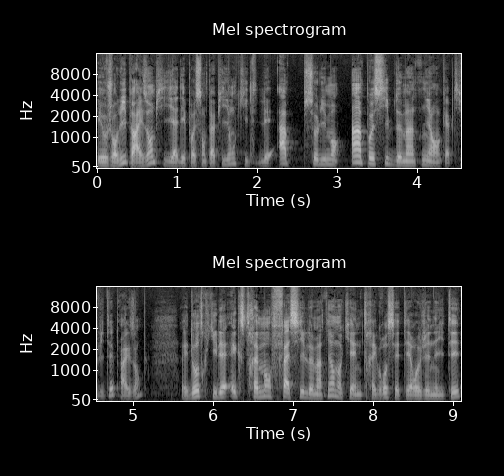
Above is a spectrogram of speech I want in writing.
Et aujourd'hui, par exemple, il y a des poissons papillons qu'il est absolument impossible de maintenir en captivité, par exemple, et d'autres qu'il est extrêmement facile de maintenir. Donc il y a une très grosse hétérogénéité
